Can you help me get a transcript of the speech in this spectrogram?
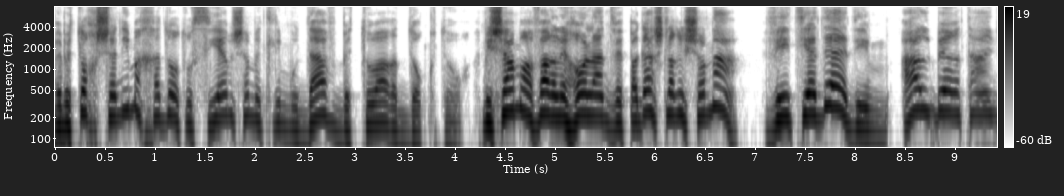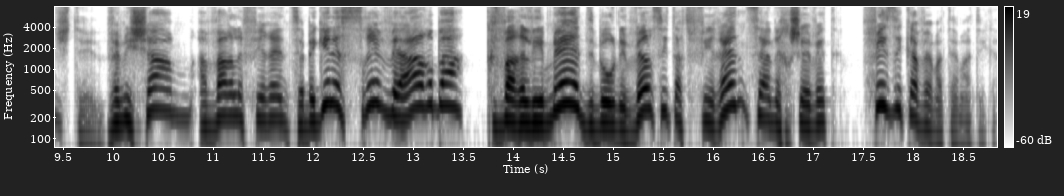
ובתוך שנים אחדות הוא סיים שם את לימודיו בתואר דוקטור. משם הוא עבר להולנד ופגש לראשונה והתיידד עם אלברט איינשטיין, ומשם עבר לפירנצה. בגיל 24 כבר לימד באוניברסיטת פירנצה הנחשבת פיזיקה ומתמטיקה.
